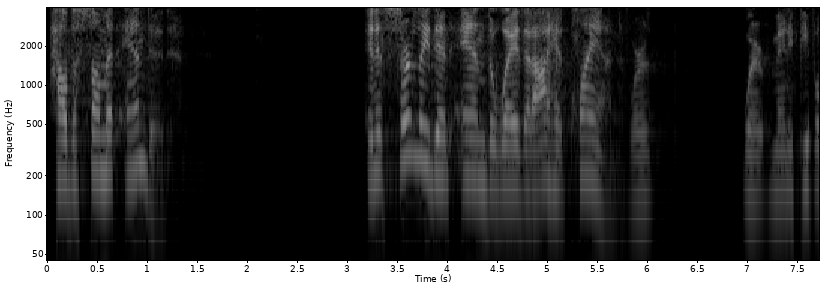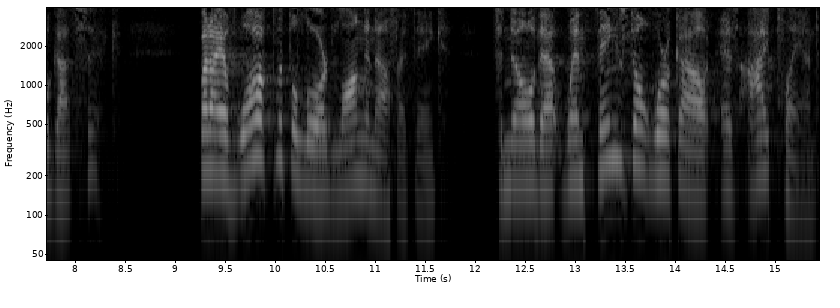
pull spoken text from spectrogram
how the summit ended. And it certainly didn't end the way that I had planned, where, where many people got sick. But I have walked with the Lord long enough, I think, to know that when things don't work out as I planned,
